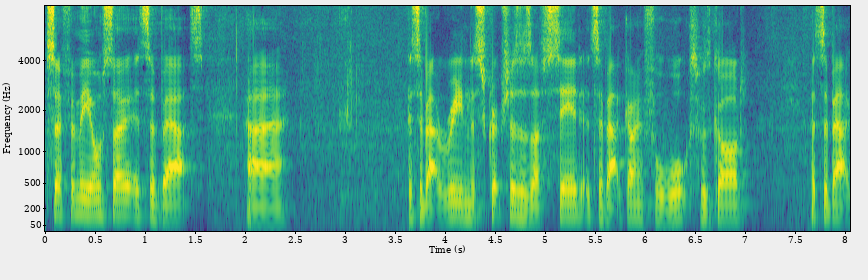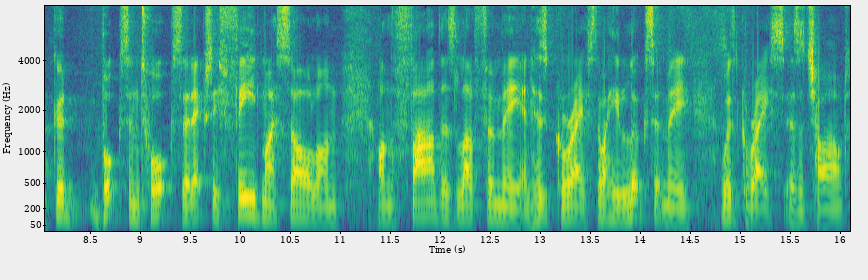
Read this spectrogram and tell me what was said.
So for me, also, it's about. Uh, it's about reading the scriptures, as I've said. It's about going for walks with God. It's about good books and talks that actually feed my soul on, on the Father's love for me and His grace, the way He looks at me with grace as a child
